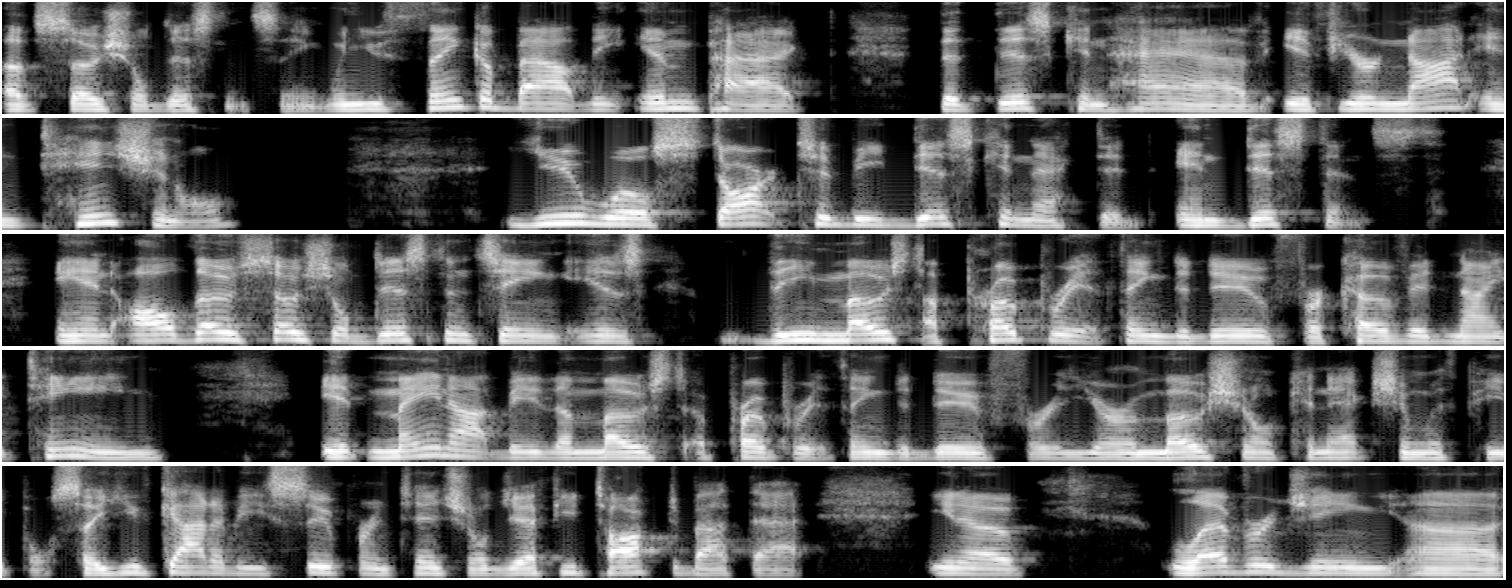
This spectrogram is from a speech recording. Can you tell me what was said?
of social distancing. When you think about the impact that this can have, if you're not intentional, you will start to be disconnected and distanced. And although social distancing is the most appropriate thing to do for COVID 19, it may not be the most appropriate thing to do for your emotional connection with people. So you've got to be super intentional. Jeff, you talked about that. You know, leveraging uh,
